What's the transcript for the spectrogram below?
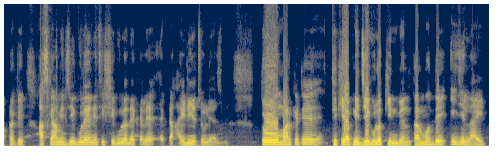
আপনাকে, আজকে আমি যেগুলো এনেছি সেগুলো দেখালে একটা আইডিয়া চলে আসবে। তো মার্কেটে থেকে আপনি যেগুলো কিনবেন, তার মধ্যে এই যে লাইট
